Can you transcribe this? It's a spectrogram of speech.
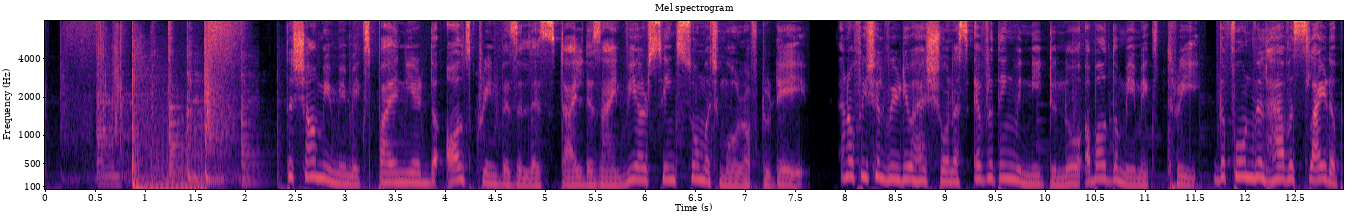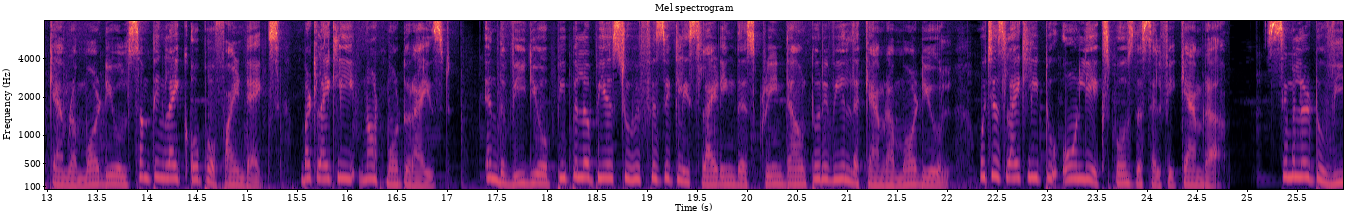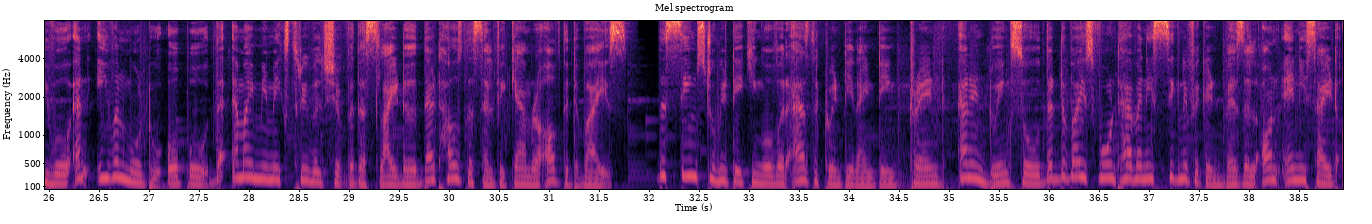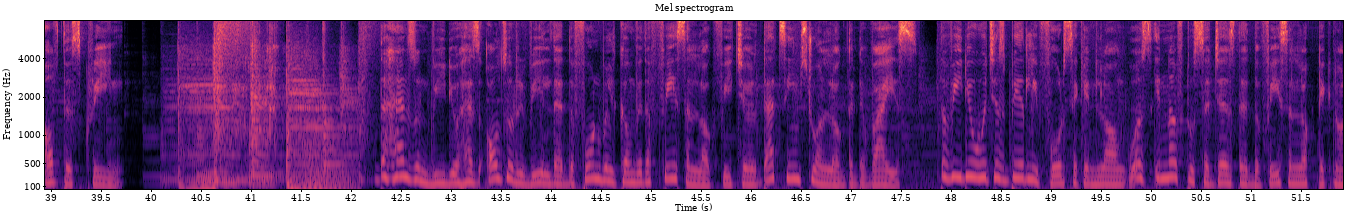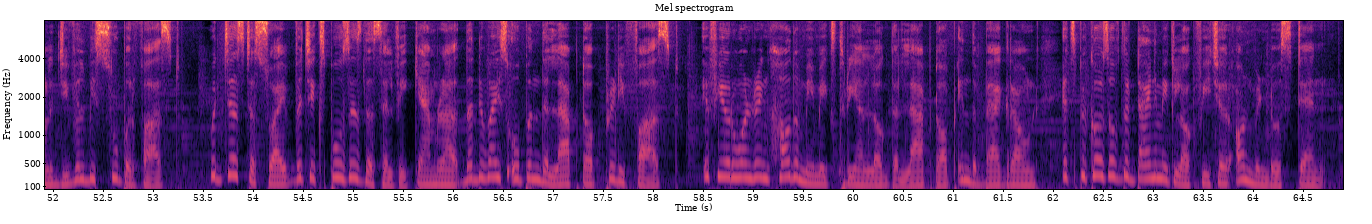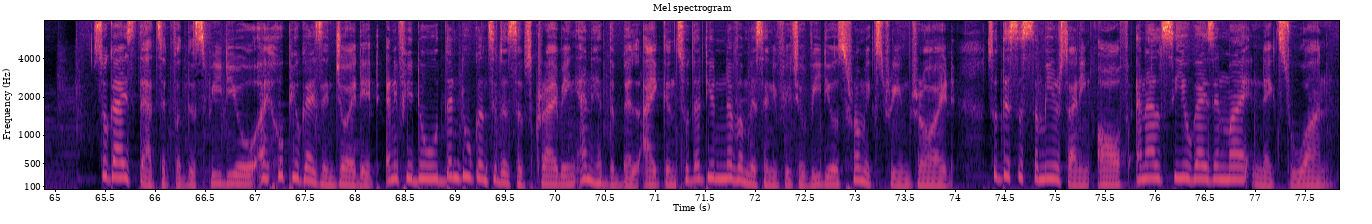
The Xiaomi Mi Mix pioneered the all-screen bezel-less style design we are seeing so much more of today. An official video has shown us everything we need to know about the Mi Mix 3. The phone will have a slide-up camera module something like Oppo Find X, but likely not motorized. In the video, people appears to be physically sliding the screen down to reveal the camera module, which is likely to only expose the selfie camera. Similar to Vivo and even more to Oppo, the Mi Mi Mix 3 will ship with a slider that houses the selfie camera of the device. This seems to be taking over as the 2019 trend and in doing so, the device won't have any significant bezel on any side of the screen. The hands-on video has also revealed that the phone will come with a face unlock feature that seems to unlock the device. The video which is barely 4 seconds long was enough to suggest that the face unlock technology will be super fast. With just a swipe which exposes the selfie camera, the device opened the laptop pretty fast. If you're wondering how the Mi Mix 3 unlocked the laptop in the background, it's because of the dynamic lock feature on Windows 10. So guys that's it for this video, I hope you guys enjoyed it and if you do then do consider subscribing and hit the bell icon so that you never miss any future videos from Extreme Droid. So this is Samir signing off and I'll see you guys in my next one.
